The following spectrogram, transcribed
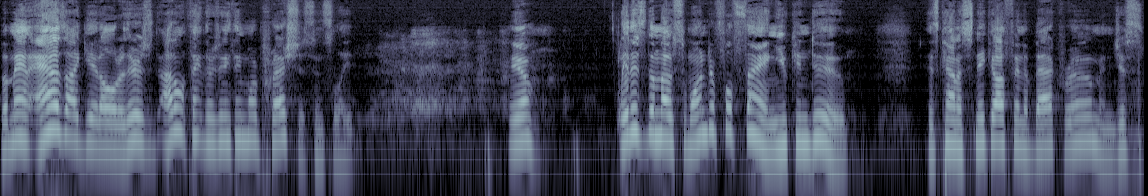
But man, as I get older, there's I don't think there's anything more precious than sleep. Know, it is the most wonderful thing you can do is kind of sneak off in the back room and just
